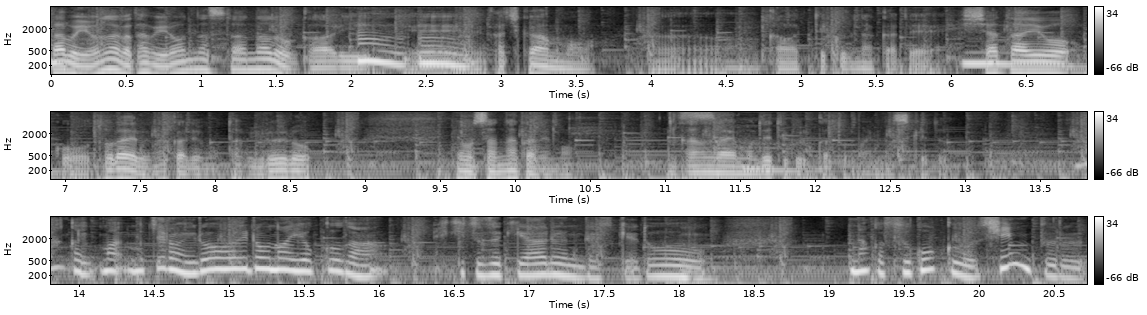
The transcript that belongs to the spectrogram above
多分世の中多分いろんなスタンダードが変わり、んうん。えー価値観もうん変わってくる中で被写体をこう捉える中でも多分いろいろ山本さんの中でも考えも出てくるかと思いますけど。か、まあ、もちろんいろいろな欲が引き続きあるんですけど、うん。なんかすごくシンプル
